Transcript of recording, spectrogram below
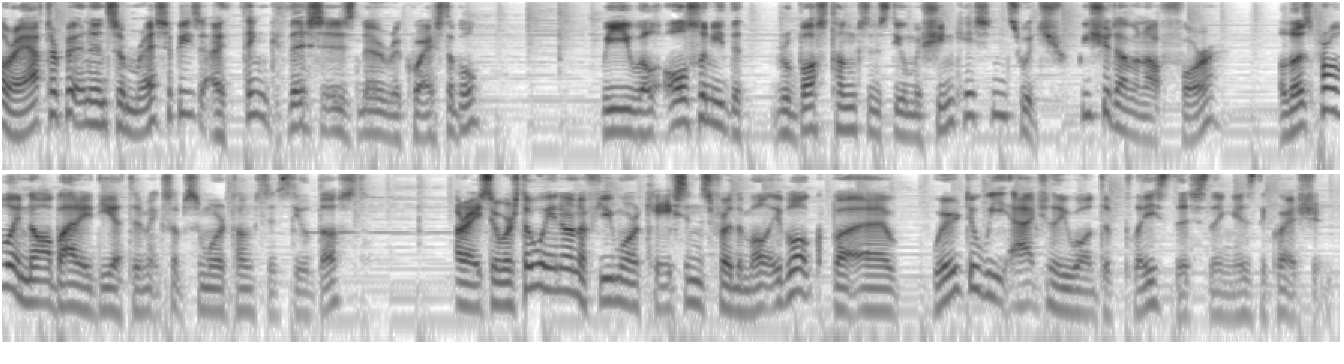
Alright, after putting in some recipes, I think this is now requestable. We will also need the robust tungsten steel machine casings, which we should have enough for, although it's probably not a bad idea to mix up some more tungsten steel dust. Alright, so we're still waiting on a few more casings for the multi-block, but uh, where do we actually want to place this thing is the question.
